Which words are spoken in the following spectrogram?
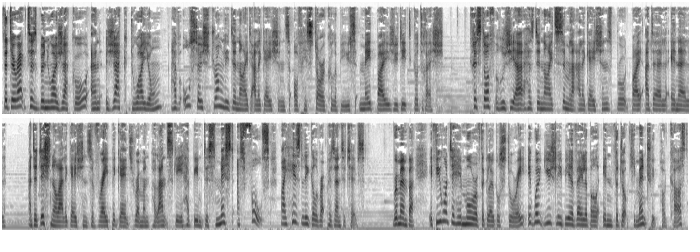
The directors Benoit Jacquot and Jacques Doillon have also strongly denied allegations of historical abuse made by Judith Godrèche. Christophe Ruggia has denied similar allegations brought by Adèle Haenel, and additional allegations of rape against Roman Polanski have been dismissed as false by his legal representatives. Remember, if you want to hear more of the global story, it won't usually be available in the documentary podcast.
